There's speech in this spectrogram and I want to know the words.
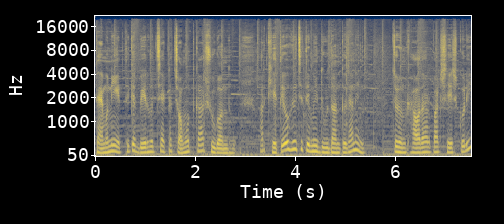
তেমনই এর থেকে বের হচ্ছে একটা চমৎকার সুগন্ধ। আর খেতেও হয়েছে তেমনি দুর্দান্ত জানেন? চলুন খাওয়া দাওয়ার পাট শেষ করি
